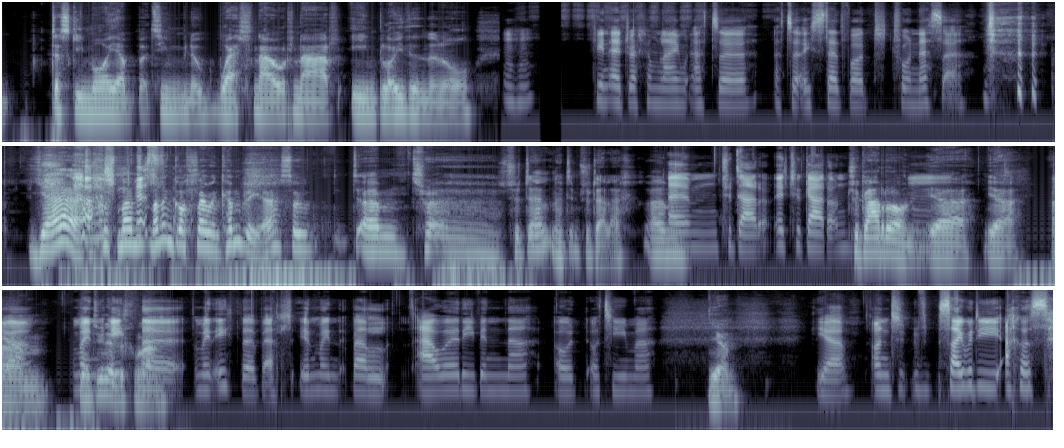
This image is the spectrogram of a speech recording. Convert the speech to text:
dysgu mwy a ti'n you know, well nawr na'r un blwyddyn yn ôl. Mm -hmm. Fi'n edrych ymlaen at y, at y eisteddfod tro nesaf. Ie, yeah, achos mae'n ma yn gollew yn Cymru, ie? Yeah? So, um, tra, trydel, no, dim trydelech. Um, um, trydaron, e, trygaron. Trygaron, mm. ie, mm. yeah, ie. Um, Mae'n yeah, eitha, mae'n eitha bell. Mae'n fel awr i fynd na o, o tŷ yma. Ie. Yeah. Ie. Yeah. Ond sa'i wedi, achos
